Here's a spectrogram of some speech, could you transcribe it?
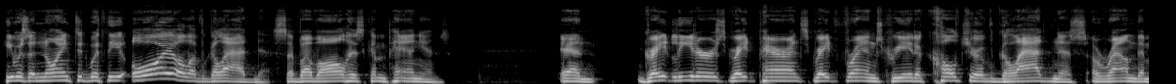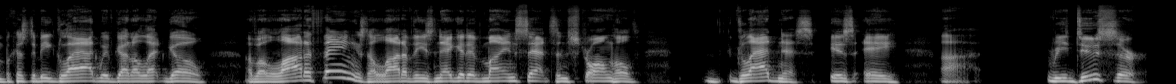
He was anointed with the oil of gladness above all his companions. And great leaders, great parents, great friends create a culture of gladness around them because to be glad, we've got to let go of a lot of things, a lot of these negative mindsets and strongholds. Gladness is a uh, reducer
